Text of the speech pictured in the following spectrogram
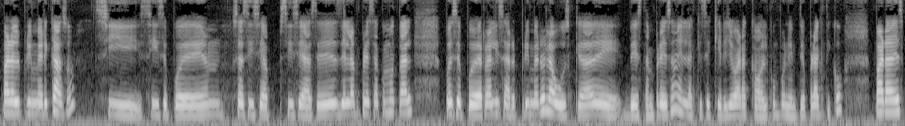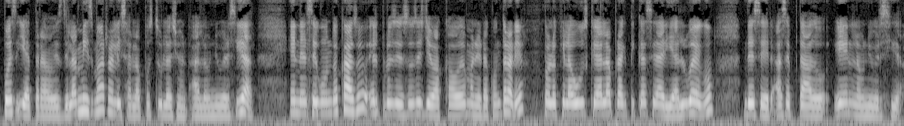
Para el primer caso, si, si se puede, o sea, si se, si se hace desde la empresa como tal, pues se puede realizar primero la búsqueda de, de esta empresa en la que se quiere llevar a cabo el componente práctico para después y a través de la misma realizar la postulación a la universidad. En el segundo caso, el proceso se lleva a cabo de manera contraria, por lo que la búsqueda de la práctica se daría luego de ser aceptado en la universidad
